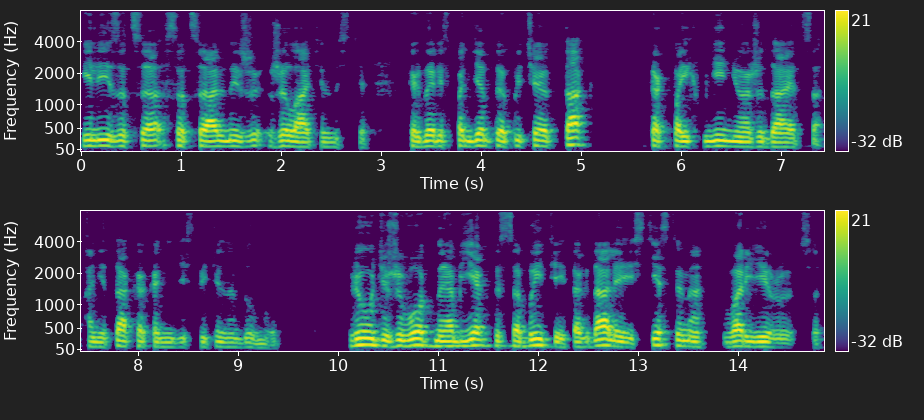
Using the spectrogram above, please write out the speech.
или из-за социальной желательности, когда респонденты отвечают так, как по их мнению ожидается, а не так, как они действительно думают. Люди, животные, объекты, события и так далее, естественно, варьируются.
